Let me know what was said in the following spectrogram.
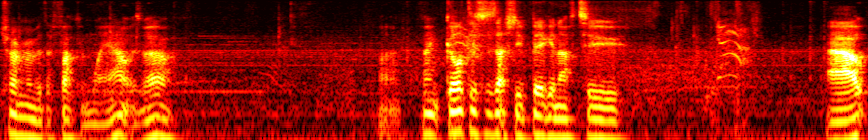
Try to remember the fucking way out as well. Thank God this is actually big enough to... Out.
